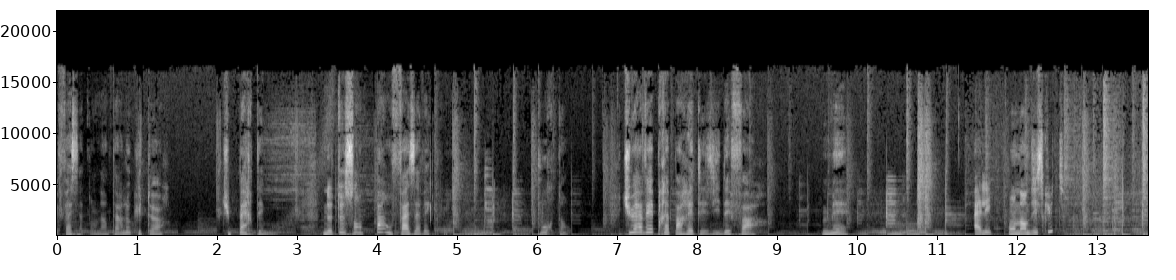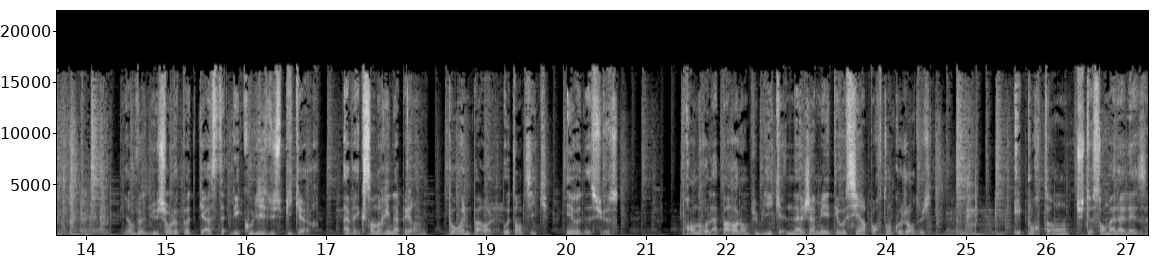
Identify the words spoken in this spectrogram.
face à ton interlocuteur, tu perds tes mots, ne te sens pas en phase avec lui. Pourtant, tu avais préparé tes idées phares. Mais... Allez, on en discute? Bienvenue sur le podcast Les coulisses du speaker, avec Sandrine Apérin, pour une parole authentique et audacieuse. Prendre la parole en public n'a jamais été aussi important qu'aujourd'hui. Et pourtant, tu te sens mal à l'aise.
